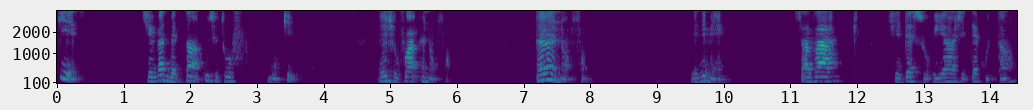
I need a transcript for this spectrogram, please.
qui est-ce? Je regarde maintenant où se trouve mon pied et je vois un enfant. Un enfant. Je dis, mais ça va. J'étais souriant, j'étais content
